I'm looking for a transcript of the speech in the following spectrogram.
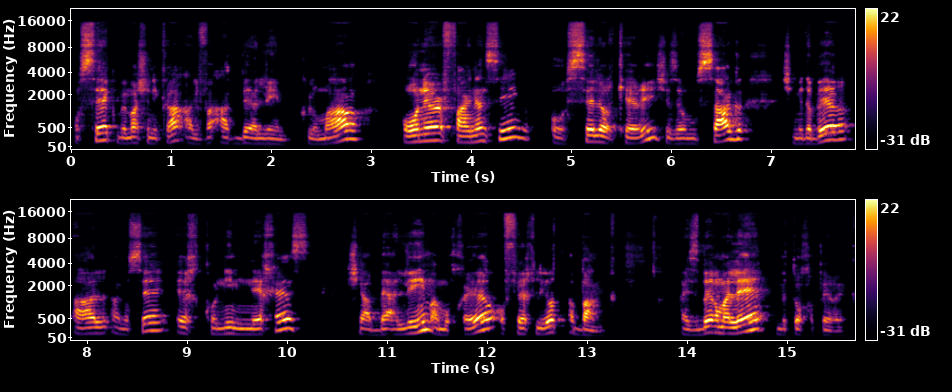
עוסק במה שנקרא הלוואת בעלים, כלומר owner financing או seller carry שזה מושג שמדבר על הנושא איך קונים נכס שהבעלים המוכר הופך להיות הבנק. ההסבר מלא בתוך הפרק.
